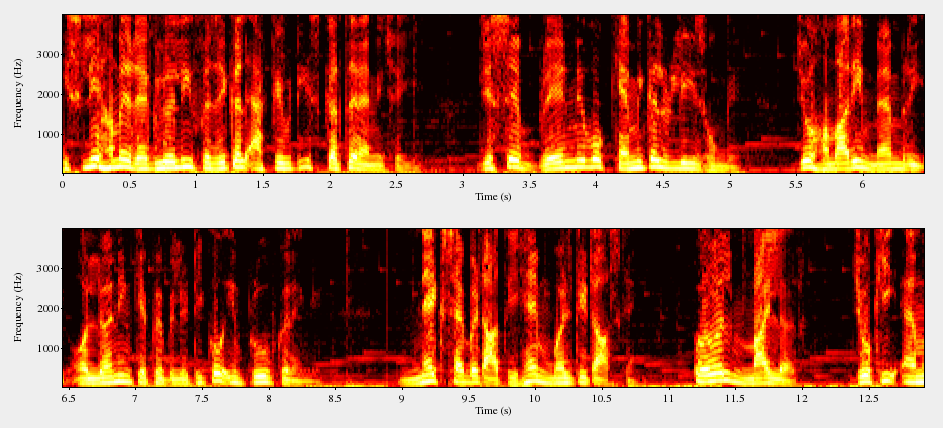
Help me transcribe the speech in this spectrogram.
इसलिए हमें रेगुलरली फ़िज़िकल एक्टिविटीज़ करते रहनी चाहिए, जिससे ब्रेन में वो केमिकल रिलीज़ होंगे। जो हमारी मेमोरी और लर्निंग कैपेबिलिटी को इम्प्रूव करेंगे। नेक्स्ट हैबिट आती है मल्टीटास्किंग अर्ल माइलर जो कि एम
